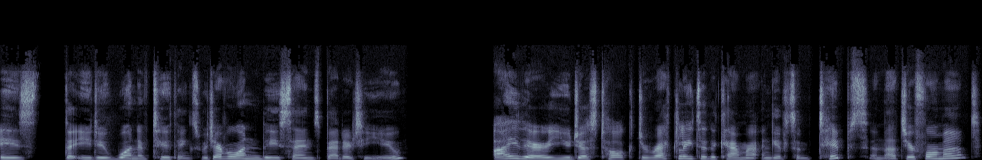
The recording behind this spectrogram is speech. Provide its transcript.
is that you do one of two things, whichever one of these sounds better to you. Either you just talk directly to the camera and give some tips, and that's your format,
